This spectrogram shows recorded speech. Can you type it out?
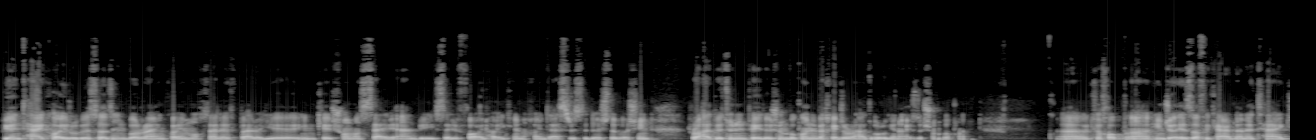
بیاین تگ هایی رو بسازین با رنگ های مختلف برای اینکه شما سریعا به یک سری فایل هایی که می‌خواین دسترسی داشته باشین راحت بتونین پیداشون بکنین و خیلی راحت ارگنایزشون بکنین. که خب اینجا اضافه کردن تگ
